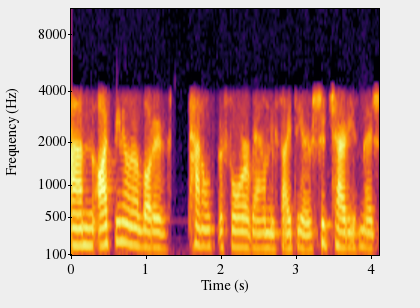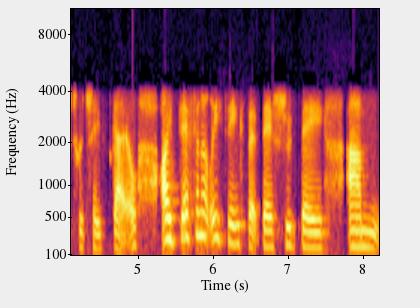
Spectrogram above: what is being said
Um, I've been on a lot of panels before around this idea of should charities merge to achieve scale. I definitely think that there should be. Um,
